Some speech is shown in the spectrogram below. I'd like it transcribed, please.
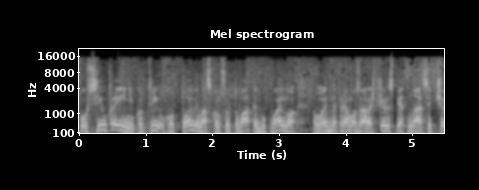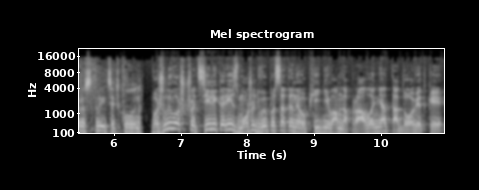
по всій Україні, котрі готові нас консультувати буквально ледь не прямо зараз, через 15, через 30 хвилин. Важливо, що ці лікарі зможуть виписати необхідні вам направлення та довідки.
